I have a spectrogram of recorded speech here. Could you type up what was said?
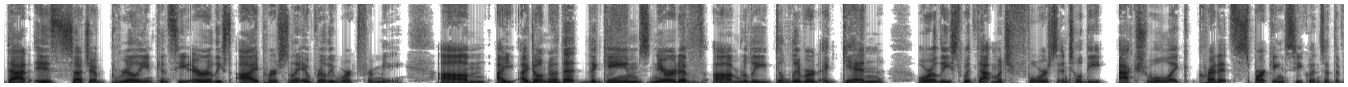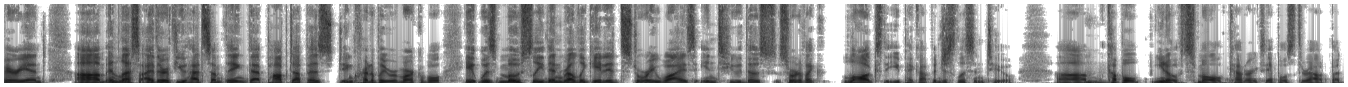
that is such a brilliant conceit, or at least I personally, it really worked for me. Um, I, I don't know that the game's narrative, um, really delivered again, or at least with that much force until the actual, like, credits sparking sequence at the very end. Um, unless either of you had something that popped up as incredibly remarkable. It was mostly then relegated story wise into those sort of like logs that you pick up and just listen to. Um, couple, you know, small counterexamples throughout, but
